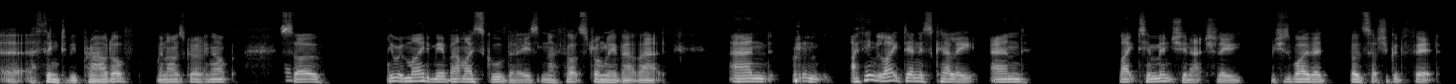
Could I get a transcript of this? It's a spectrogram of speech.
a thing to be proud of when i was growing up. So it reminded me about my school days and i felt strongly about that. And i think like dennis kelly and like tim minchin actually which is why they're both such a good fit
